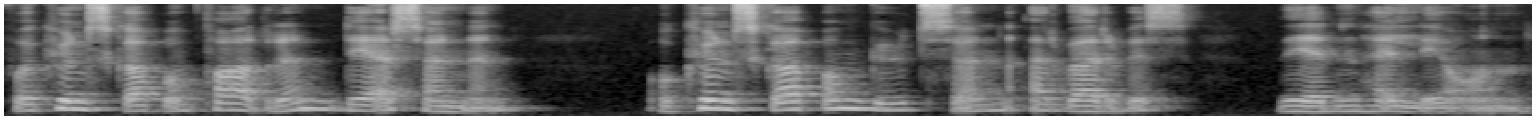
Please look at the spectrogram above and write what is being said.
for kunnskap om Faderen, det er Sønnen, og kunnskap om Guds sønn erverves ved Den hellige ånd.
